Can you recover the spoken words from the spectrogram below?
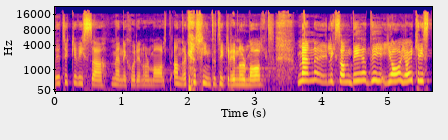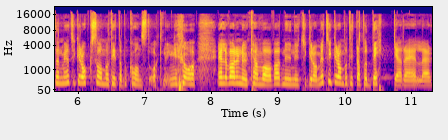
Det tycker vissa människor är normalt, andra kanske inte tycker det är normalt. Men eh, liksom det, det, ja, jag är kristen, men jag tycker också om att titta på konståkning. Och, eller vad det nu kan vara, vad ni nu tycker om. Jag tycker om att titta på deckare eller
